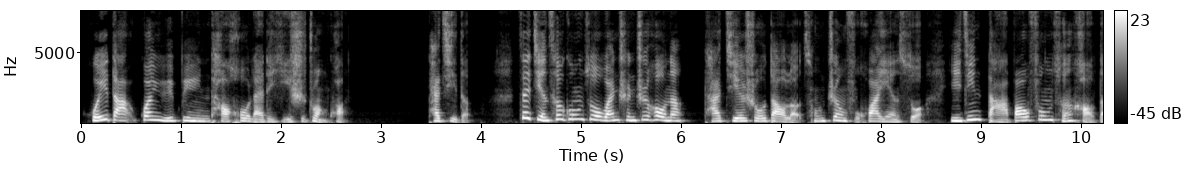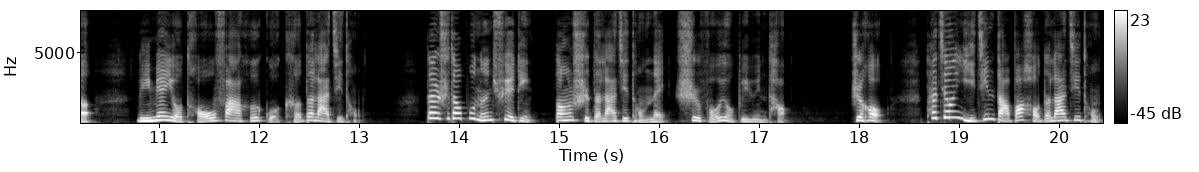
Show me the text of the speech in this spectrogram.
回答关于避孕套后来的遗失状况。他记得，在检测工作完成之后呢，他接收到了从政府化验所已经打包封存好的里面有头发和果壳的垃圾桶，但是他不能确定当时的垃圾桶内是否有避孕套。之后，他将已经打包好的垃圾桶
